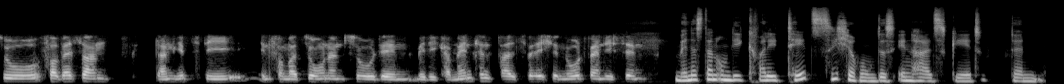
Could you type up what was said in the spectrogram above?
zu verbessern. Dann gibt es die Informationen zu den Medikamenten, falls welche notwendig sind. Wenn es dann um die Qualitätssicherung des Inhalts geht, denn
